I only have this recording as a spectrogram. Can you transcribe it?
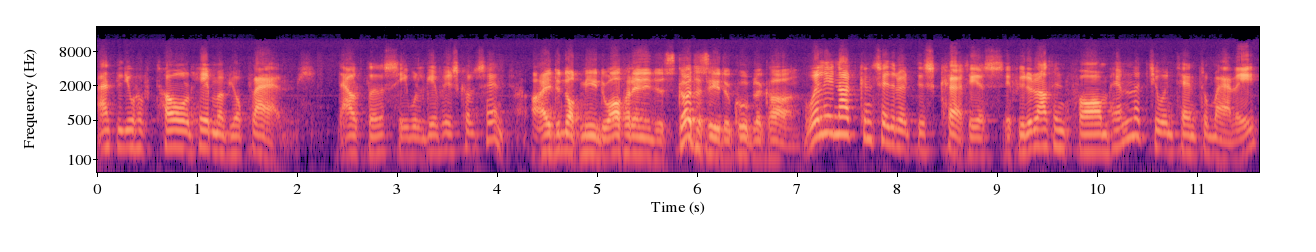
until you have told him of your plans. Doubtless he will give his consent. I did not mean to offer any discourtesy to Kubla Khan. Will he not consider it discourteous if you do not inform him that you intend to marry,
